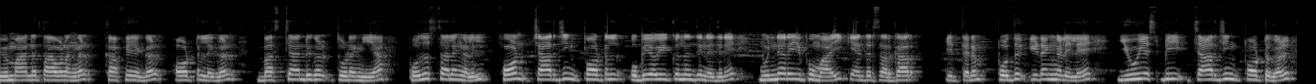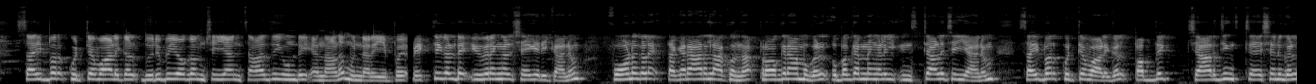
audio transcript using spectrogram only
വിമാനത്താവളങ്ങൾ കഫേകൾ ഹോട്ടലുകൾ ബസ് സ്റ്റാൻഡുകൾ തുടങ്ങിയ പൊതുസ്ഥലങ്ങളിൽ ഫോൺ ചാർജിംഗ് പോർട്ടൽ ഉപയോഗിക്കുന്നതിനെതിരെ മുന്നറിയിപ്പുമായി കേന്ദ്ര സർക്കാർ. ഇത്തരം പൊതു ഇടങ്ങളിലെ യു എസ് ബി ചാർജിംഗ് പോർട്ടുകൾ സൈബർ കുറ്റവാളികൾ ദുരുപയോഗം ചെയ്യാൻ സാധ്യതയുണ്ട് എന്നാണ് മുന്നറിയിപ്പ്. വ്യക്തികളുടെ വിവരങ്ങൾ ശേഖരിക്കാനും ഫോണുകളെ തകരാറിലാക്കുന്ന പ്രോഗ്രാമുകൾ ഉപകരണങ്ങളിൽ ഇൻസ്റ്റാൾ ചെയ്യാനും സൈബർ കുറ്റവാളികൾ പബ്ലിക് ചാർജിംഗ് സ്റ്റേഷനുകൾ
